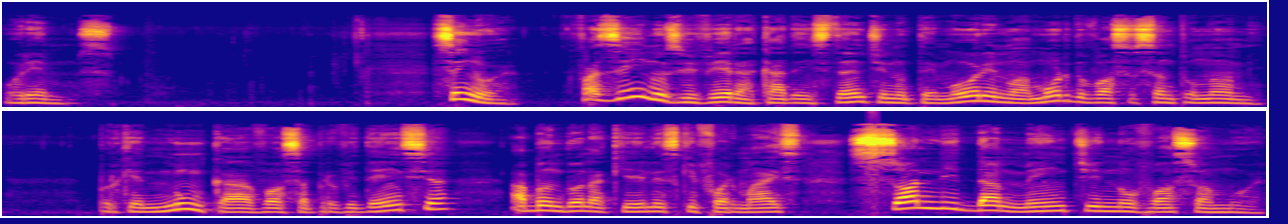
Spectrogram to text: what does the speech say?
Oremos. Senhor, fazei-nos viver a cada instante no temor e no amor do vosso santo nome, porque nunca a vossa providência abandona aqueles que formais solidamente no vosso amor.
